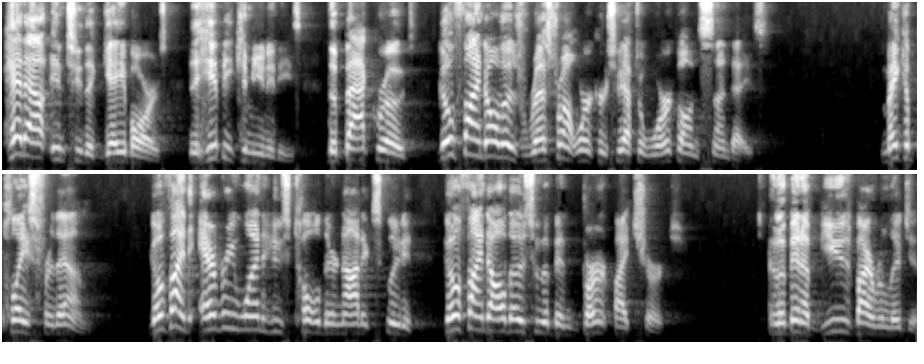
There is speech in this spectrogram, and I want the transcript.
Head out into the gay bars, the hippie communities, the back roads. Go find all those restaurant workers who have to work on Sundays. Make a place for them. Go find everyone who's told they're not excluded. Go find all those who have been burnt by church, who have been abused by religion.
